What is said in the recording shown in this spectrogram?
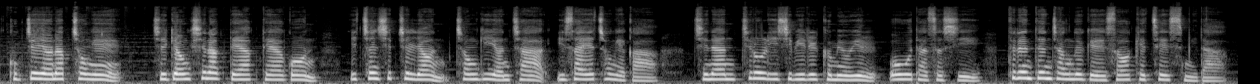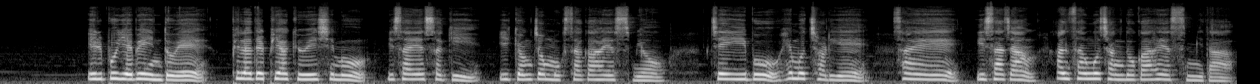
국제연합총회 지경신학대학 대학원 2017년 정기 연차 이사회 총회가 지난 7월 21일 금요일 오후 5시 트렌튼 장로교에서 개최했습니다. 일부 예배 인도에 필라델피아 교회 시무 서기 이경정 목사가 하였으며 제2부 해무 처리에 사회의 이사장 한상우 장로가 하였습니다.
